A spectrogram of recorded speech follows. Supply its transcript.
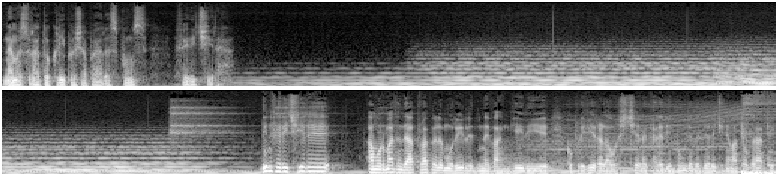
Ne-a măsurat o clipă și apoi a răspuns fericirea. Din fericire, am urmat îndeaproape lămuririle din Evanghelie cu privire la o scenă care, din punct de vedere cinematografic,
